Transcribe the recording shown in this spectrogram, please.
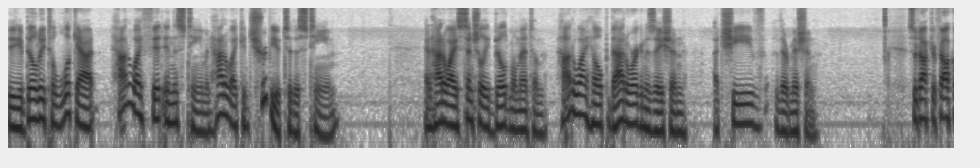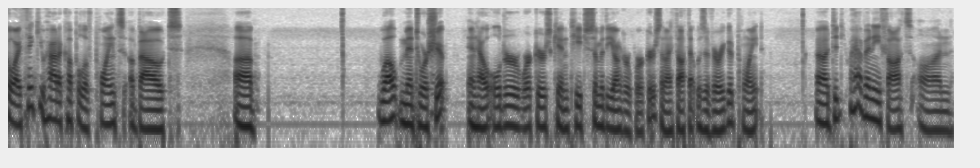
the ability to look at how do I fit in this team and how do I contribute to this team? And how do I essentially build momentum? How do I help that organization achieve their mission? So, Dr. Falco, I think you had a couple of points about, uh, well, mentorship and how older workers can teach some of the younger workers, and I thought that was a very good point. Uh, did you have any thoughts on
